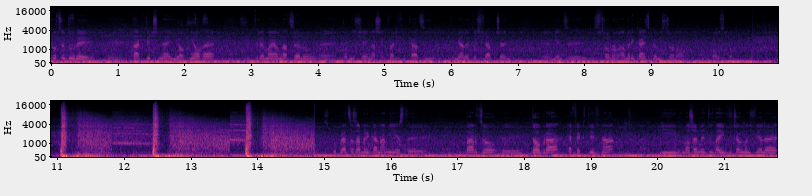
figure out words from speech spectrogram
procedury y, taktyczne i ogniowe, które mają na celu y, podniesienie naszych kwalifikacji, wymiany doświadczeń y, między stroną amerykańską i stroną polską. Współpraca z Amerykanami jest bardzo dobra, efektywna i możemy tutaj wyciągnąć wiele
